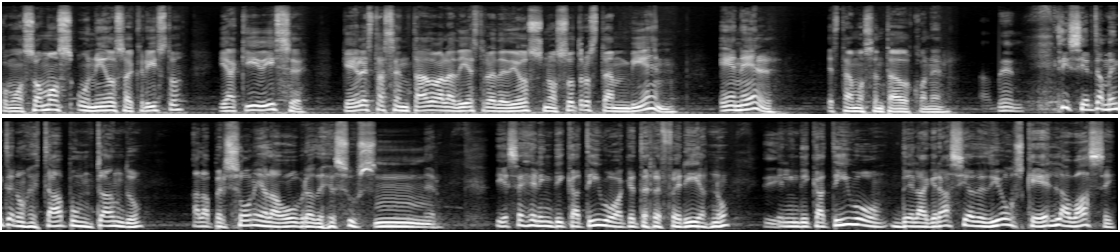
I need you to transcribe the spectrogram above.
como somos unidos a Cristo, y aquí dice que Él está sentado a la diestra de Dios, nosotros también en Él estamos sentados con Él. Amén. Sí, ciertamente nos está apuntando a la persona y a la obra de Jesús. Mm, primero. Y ese es el indicativo a que te referías, ¿no? Sí. El indicativo de la gracia de Dios, que es la base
